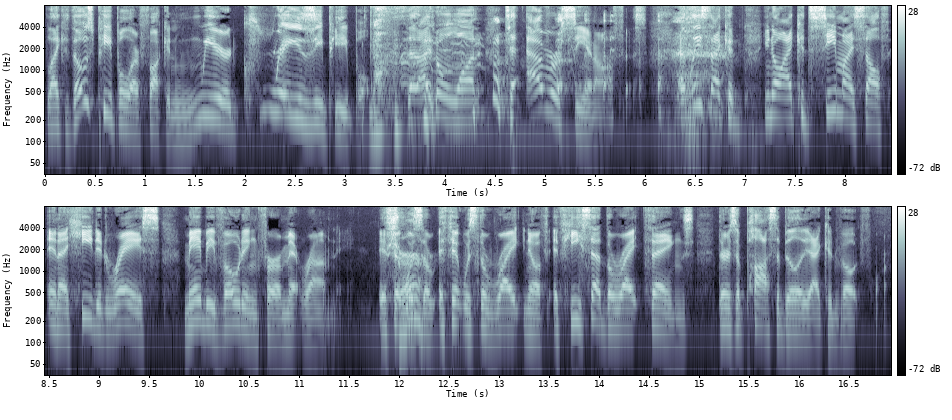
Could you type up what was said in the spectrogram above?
Like those people are fucking weird, crazy people that I don't want to ever see in office. At least I could, you know, I could see myself in a heated race, maybe voting for a Mitt Romney. If it was the, if it was the right, you know, if, if he said the right things, there's a possibility I could vote for him.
